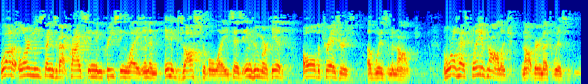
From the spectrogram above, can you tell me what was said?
We ought to learn these things about Christ in an increasing way, in an inexhaustible way. He says, in whom are hid all the treasures of wisdom and knowledge. The world has plenty of knowledge, not very much wisdom.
